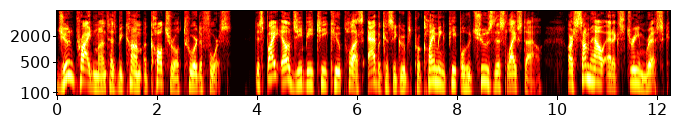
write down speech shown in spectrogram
June Pride Month has become a cultural tour de force. Despite LGBTQ plus advocacy groups proclaiming people who choose this lifestyle are somehow at extreme risk,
